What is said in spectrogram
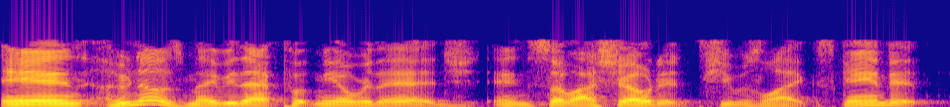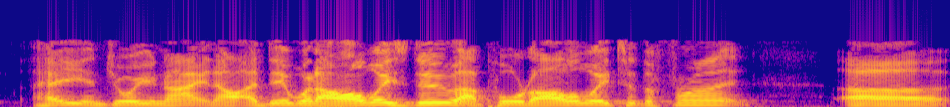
And who knows, maybe that put me over the edge. And so I showed it. She was like, scanned it. Hey, enjoy your night. And I did what I always do. I pulled all the way to the front. Uh,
